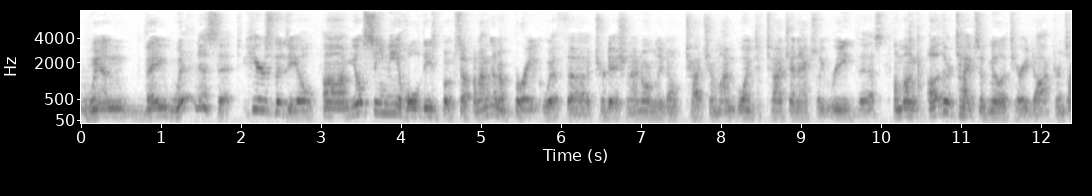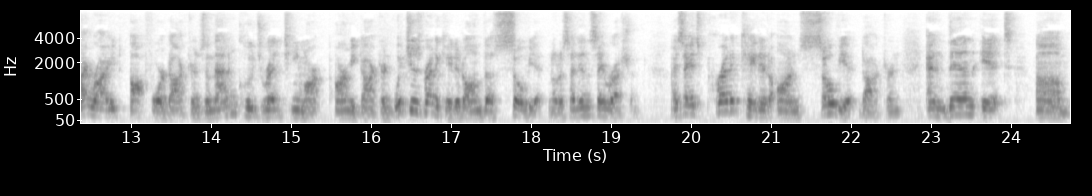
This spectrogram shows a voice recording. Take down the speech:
when they witness it. Here's the deal. Um, you'll see me hold these books up, and I'm going to break with uh, tradition. I normally don't touch them. I'm going to touch and actually read this. Among other types of military doctrines, I write OPFOR doctrines, and that includes Red Team Ar Army doctrine, which is predicated on the Soviet. Notice I didn't say Russian. I say it's predicated on Soviet doctrine, and then it um,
